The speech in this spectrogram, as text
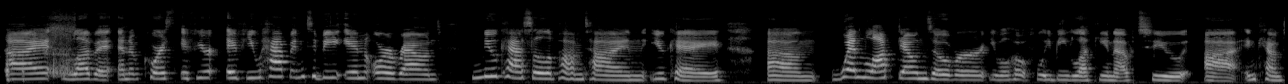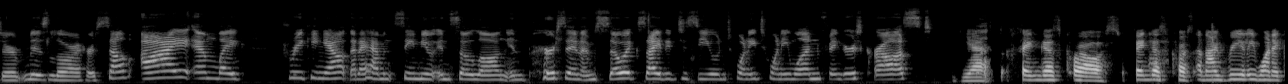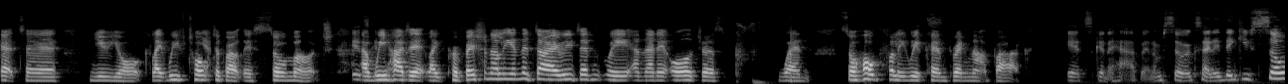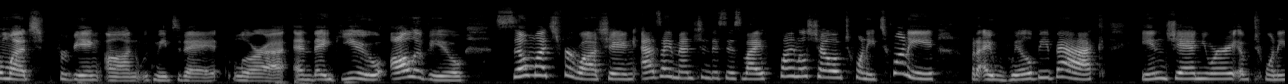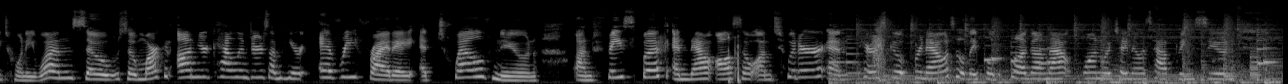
I love it. And of course, if you're if you happen to be in or around Newcastle upon Tyne, UK, um, when lockdown's over, you will hopefully be lucky enough to uh, encounter Ms. Laura herself. I am like freaking out that I haven't seen you in so long in person. I'm so excited to see you in 2021. Fingers crossed. Yes, fingers crossed. Fingers oh. crossed. And I really want to get to New York. Like we've talked yeah. about this so much, it's and we had it like provisionally in the diary, didn't we? And then it all just went. So hopefully we it's, can bring that back it's going to happen. I'm so excited. Thank you so much for being on with me today, Laura. And thank you, all of you, so much for watching. As I mentioned, this is my final show of 2020, but I will be back in January of 2021. So so mark it on your calendars. I'm here every Friday at 12 noon on Facebook and now also on Twitter and Periscope for now until they pull the plug on that one, which I know is happening soon.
